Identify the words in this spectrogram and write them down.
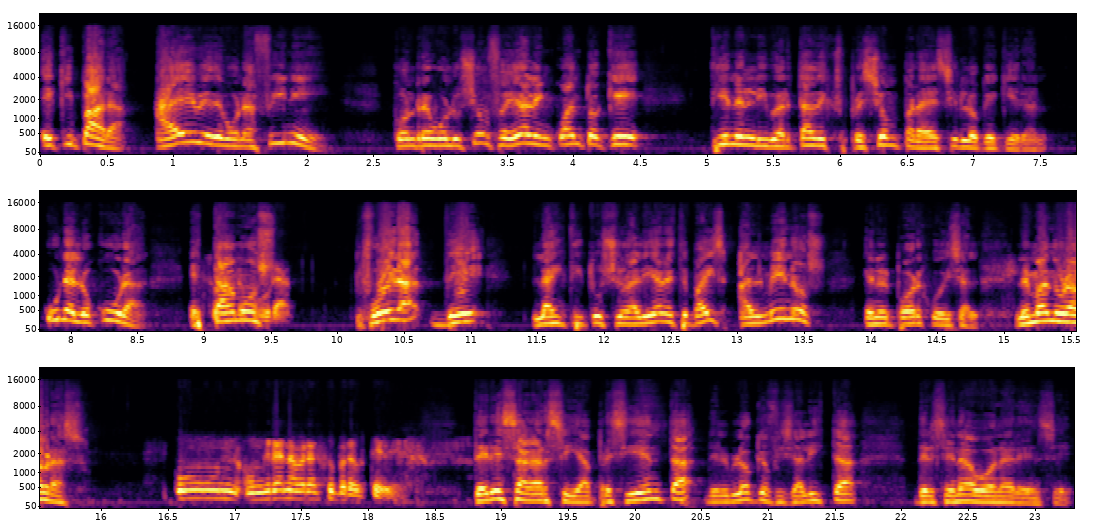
equipara a Eve de Bonafini con Revolución Federal en cuanto a que tienen libertad de expresión para decir lo que quieran. Una locura. Estamos fuera de la institucionalidad en este país, al menos en el Poder Judicial. Le mando un abrazo. Un, un gran abrazo para ustedes. Teresa García, presidenta del bloque oficialista del Senado bonaerense.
